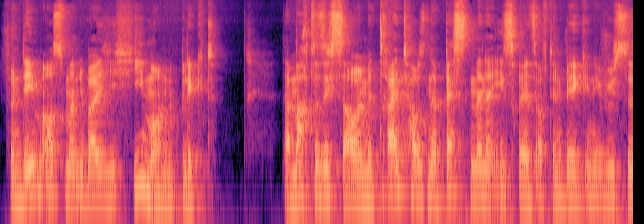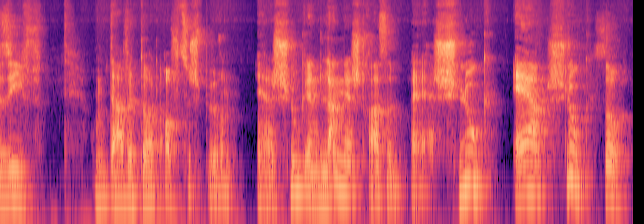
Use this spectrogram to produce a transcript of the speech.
von dem aus man über Jechimon blickt. Da machte sich Saul mit 3000 der besten Männer Israels auf den Weg in die Wüste Sif, um David dort aufzuspüren. Er schlug entlang der Straße, äh, er schlug, er schlug, so,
